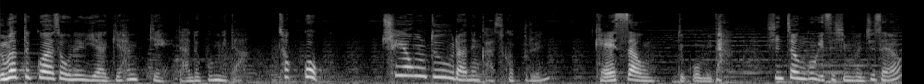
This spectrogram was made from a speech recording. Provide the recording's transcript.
음악 듣고 와서 오늘 이야기 함께 나눠봅니다. 첫 곡 최영두라는 가수가 부른 개싸움 듣고 옵니다. 신청곡 있으신 분 주세요.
